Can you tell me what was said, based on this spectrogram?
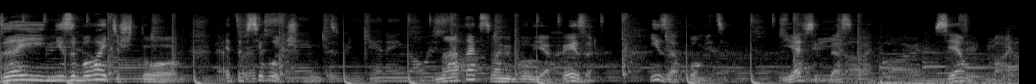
Да и не забывайте, что это всего лишь мультик. Ну а так, с вами был я, Хейзер, и запомните, я всегда с вами. Всем бай!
